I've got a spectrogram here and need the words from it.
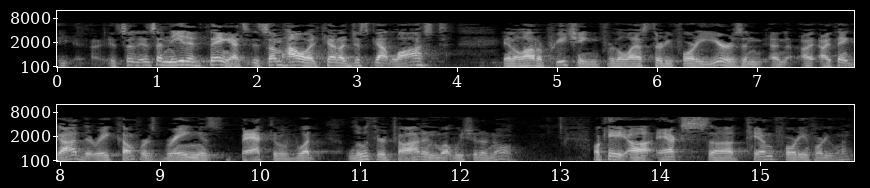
it's, a, it's a needed thing. It's, somehow it kind of just got lost in a lot of preaching for the last 30, 40 years. And, and I, I thank God that Ray Comfort's bringing us back to what Luther taught and what we should have known. Okay, uh, Acts uh, 10, 40 and 41.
